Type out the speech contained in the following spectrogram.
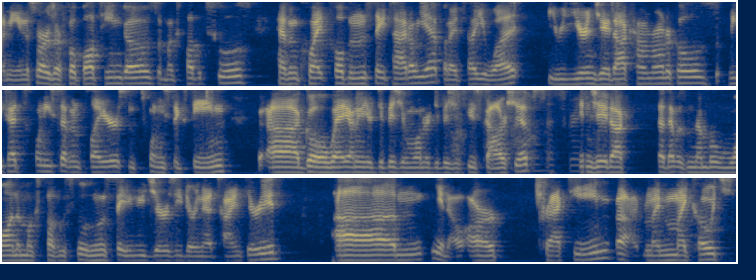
I mean, as far as our football team goes amongst public schools, haven't quite pulled in the state title yet, but I tell you what, you read URNJ.com articles, we've had 27 players since 2016 uh, go away on either Division One or Division Two scholarships. Oh, NJ.com said that was number one amongst public schools in the state of New Jersey during that time period. Um, you know, our track team, uh, my, my coach,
